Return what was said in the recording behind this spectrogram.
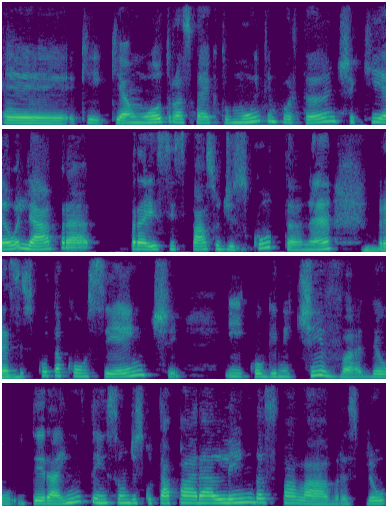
é, que, que é um outro aspecto muito importante, que é olhar para esse espaço de escuta, né? Uhum. Para essa escuta consciente e cognitiva, de eu ter a intenção de escutar para além das palavras, de eu,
